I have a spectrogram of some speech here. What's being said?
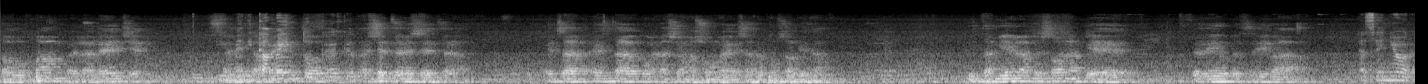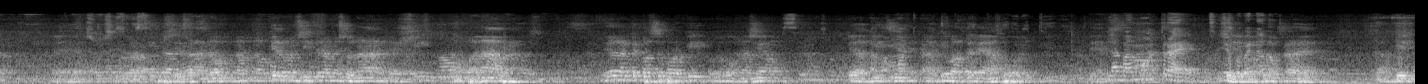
todo, pampa, la leche, medicamentos, etcétera, etcétera. Esta, esta gobernación asume esa responsabilidad. Y también la persona que te dijo que se iba... La señora. Eh, no, no, no, quiero ni siquiera mencionar eh, la palabra. la que pase por aquí, por la gobernación, que aquí, tiene, aquí va a tener apoyo. La vamos a traer, señor gobernador. Vamos a traer. Aquí,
